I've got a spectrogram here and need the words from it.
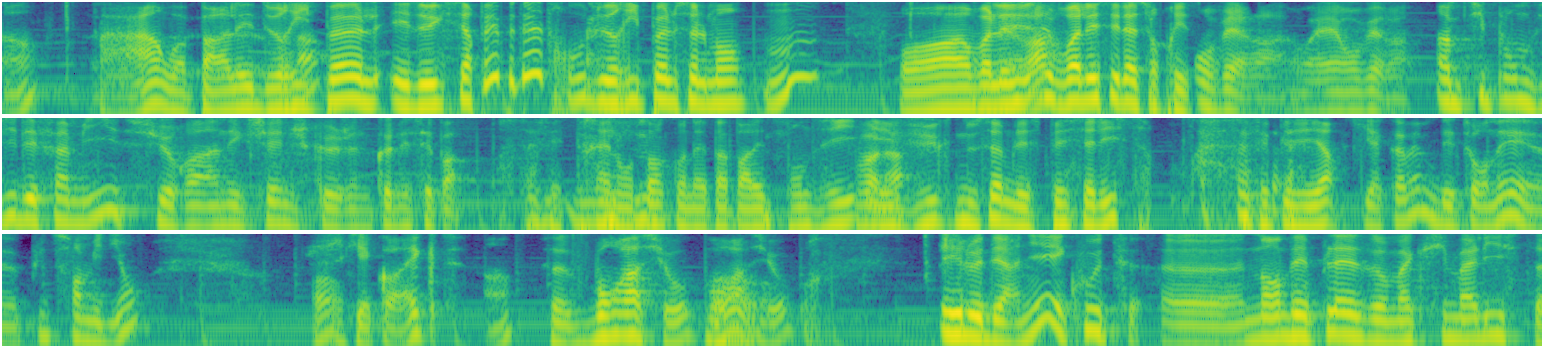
Hein Ah, on va parler de. Ripple et de XRP peut-être? Ou de Ripple seulement? Hmm? Oh, on, va la- verra. on va laisser la surprise. On verra, ouais, on verra. Un petit Ponzi des familles sur un exchange que je ne connaissais pas. Ça fait très longtemps qu'on n'a pas parlé de Ponzi Voilà. et vu que nous sommes les spécialistes, ça fait plaisir. Qui a quand même détourné euh, plus de 100 millions. Oh. Ce qui est correct. hein. Euh, Bon ratio, bon Oh. ratio. Et le dernier, écoute, euh, n'en déplaise aux maximalistes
